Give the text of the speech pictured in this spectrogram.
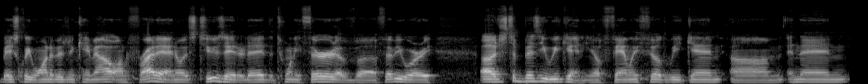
basically WandaVision came out on Friday. I know it's Tuesday today, the 23rd of uh, February. Uh, just a busy weekend, you know, family filled weekend, um, and then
